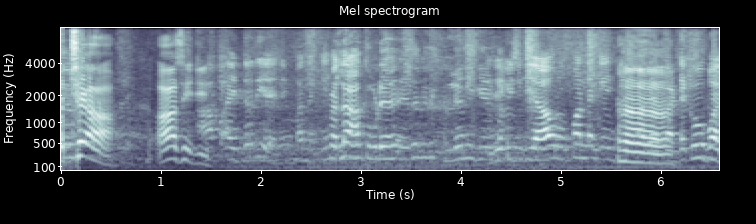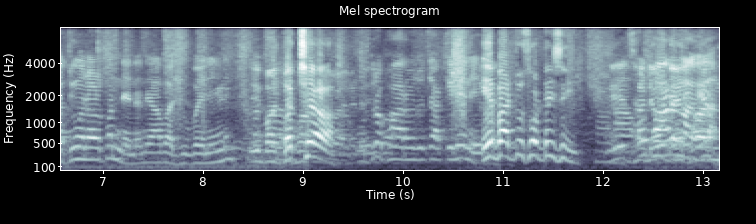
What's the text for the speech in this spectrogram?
ਅੱਛਾ ਆ ਸੀ ਜੀ। ਇੱਧਰ ਦੀ ਆਏ ਨੇ ਭੰਨ ਕੇ। ਪਹਿਲਾਂ ਆ ਤੋੜਿਆ ਇਹਦੇ ਵੀ ਖੁੱਲੇ ਨਹੀਂ ਗਏ। ਇਹਦੇ ਵਿੱਚ ਦੀ ਆ ਉਹ ਭੰਨ ਕੇ। ਹਾਂ। ਕੱਢ ਕੇ ਉਹ ਬਾਜੂਆਂ ਨਾਲ ਭੰਨੇ ਨੇ ਆ ਬਾਜੂ ਪਏ ਨੇ ਜਿਹੜੇ। ਇਹ ਬਾਜੂ ਅੱਛਾ। ਉਧਰੋਂ ਫਾਰਮ ਤੋਂ ਚੱਕ ਕੇ ਲਿਆਨੇ ਇਹ ਬਾਜੂ ਛੋਟੀ ਸੀ। ਇਹ ਸਾਡੇ ਉਹ ਫਾਰਮ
